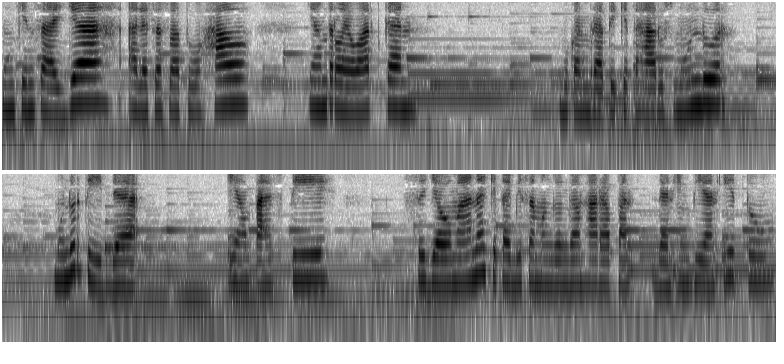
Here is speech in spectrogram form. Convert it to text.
Mungkin saja ada sesuatu hal yang terlewatkan. Bukan berarti kita harus mundur. Mundur tidak. Yang pasti, sejauh mana kita bisa menggenggam harapan dan impian itu.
